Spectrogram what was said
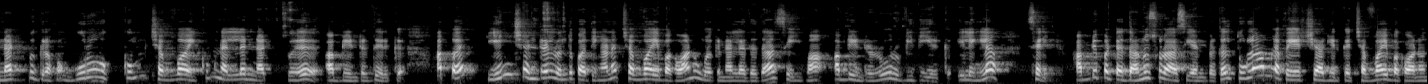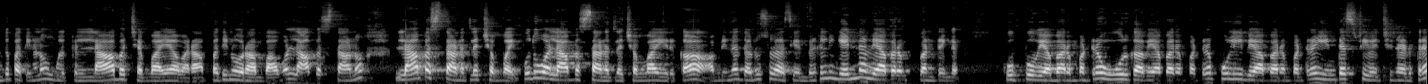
நட்பு கிரகம். குருவுக்கும் செவ்வாய்க்கும் நல்ல நட்பு அப்படின்றது இருக்கு. அப்ப இன் ஜென்ரல் வந்து பாத்தீங்கன்னா செவ்வாய் பகவான் உங்களுக்கு நல்லதுதான் செய்வான் அப்படின்றது ஒரு விதி இருக்கு. இல்லைங்களா? சரி. அப்படிப்பட்ட தனுசு ராசி அன்பர்கள் துலாம்ல பயிற்சியாக இருக்க செவ்வாய் பகவான் வந்து பாத்தீங்கன்னா உங்களுக்கு லாப செவ்வாயா வரா பதினோராம் பாவம் லாபஸ்தானம் லாபஸ்தானத்துல செவ்வாய். பொதுவா லாபஸ்தானத்துல செவ்வாய் இருக்கா? அப்படின்னா தனுசு ராசி அன்பர்கள் நீங்க என்ன வியாபாரம் பண்றீங்க? உப்பு வியாபாரம் பண்ற ஊறுகாய் வியாபாரம் பண்ற புளி வியாபாரம் பண்ற இண்டஸ்ட்ரி வச்சு நடத்துற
